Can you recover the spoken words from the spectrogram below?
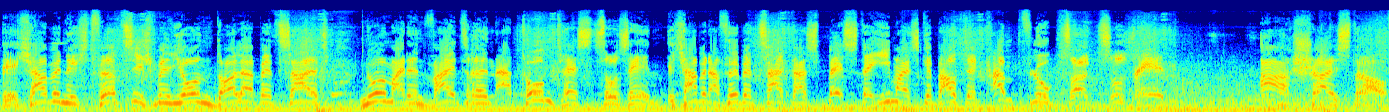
Ich habe nicht 40 Millionen Dollar bezahlt, nur um einen weiteren Atomtest zu sehen. Ich habe dafür bezahlt, das beste jemals gebaute Kampfflugzeug zu sehen. Ach, scheiß drauf.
